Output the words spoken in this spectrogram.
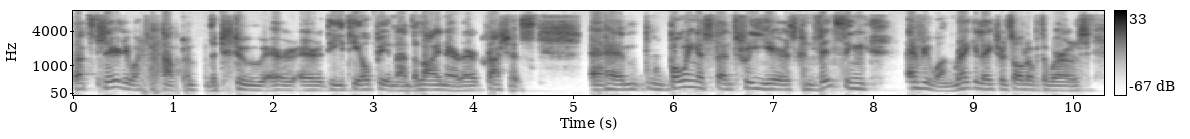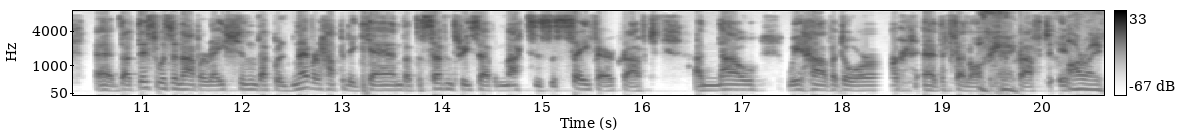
That's clearly what happened the two air, air, the Ethiopian and the Lion Air air crashes. Um, Boeing has spent three years convincing everyone, regulators all over the world, uh, that this was an aberration that will never happen again, that the 737 MAX is a safe aircraft, and now we have a door uh, that fell off okay. the aircraft. all right.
